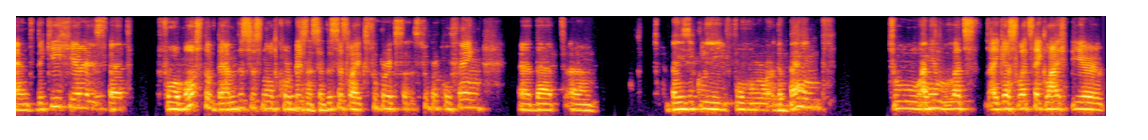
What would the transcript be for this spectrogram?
And the key here is that for most of them, this is not core business. And this is like super, super cool thing uh, that um, basically for the bank, to i mean let's i guess let's take Livepeer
